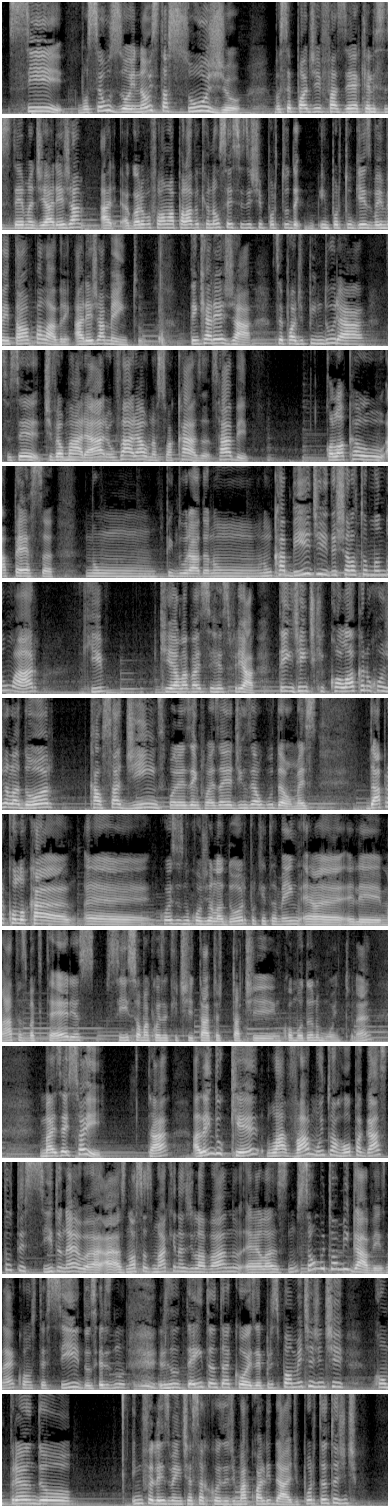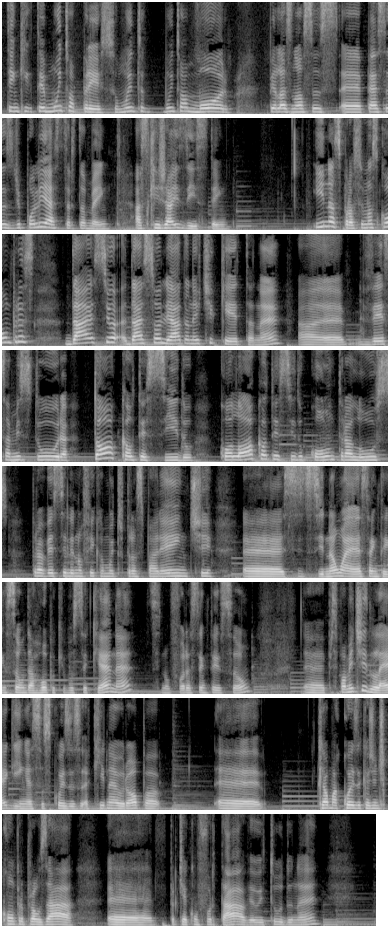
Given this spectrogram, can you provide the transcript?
se você usou e não está sujo, você pode fazer aquele sistema de areja. Agora eu vou falar uma palavra que eu não sei se existe em, portu... em português, vou inventar uma palavra: hein? arejamento. Tem que arejar. Você pode pendurar. Se você tiver uma arara ou varal na sua casa, sabe? Coloca o, a peça num, pendurada num, num cabide e deixa ela tomando um ar que, que ela vai se resfriar. Tem gente que coloca no congelador calça jeans, por exemplo, mas aí a jeans é algodão, mas dá para colocar é, coisas no congelador, porque também é, ele mata as bactérias, se isso é uma coisa que te, tá, tá, tá te incomodando muito, né? Mas é isso aí, tá? Além do que, lavar muito a roupa gasta o tecido, né? As nossas máquinas de lavar, elas não são muito amigáveis, né? Com os tecidos, eles não, eles não têm tanta coisa. E principalmente a gente comprando, infelizmente, essa coisa de má qualidade. Portanto, a gente tem que ter muito apreço, muito, muito amor pelas nossas é, peças de poliéster também, as que já existem. E nas próximas compras, dá, esse, dá essa olhada na etiqueta, né? Ah, é, ver essa mistura, toca o tecido, coloca o tecido contra a luz para ver se ele não fica muito transparente, é, se, se, não é essa a intenção da roupa que você quer, né? Se não for essa a intenção. É, principalmente legging, essas coisas aqui na Europa, é, que é uma coisa que a gente compra para usar é, porque é confortável e tudo, né?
